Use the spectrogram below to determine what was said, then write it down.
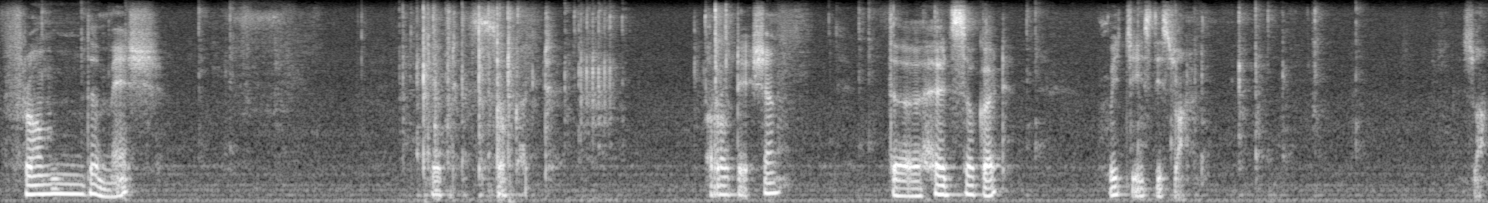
From the mesh get socket rotation the head socket which is this one? This one.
